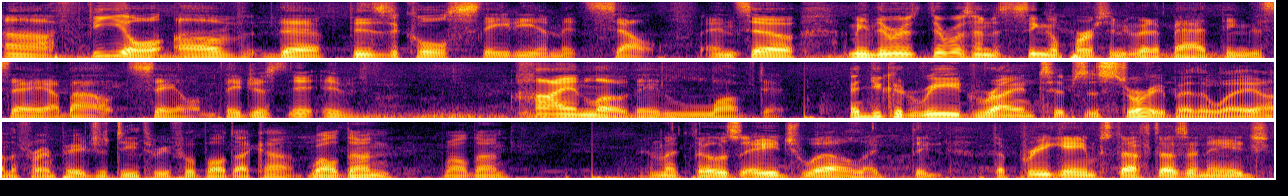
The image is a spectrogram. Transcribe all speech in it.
uh, feel of the physical stadium itself, and so I mean there was there wasn't a single person who had a bad thing to say about Salem. They just it, it, high and low, they loved it. And you could read Ryan Tipps' story, by the way, on the front page of d3football.com. Well done. Well done. And look, those age well. Like the the pregame stuff doesn't age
